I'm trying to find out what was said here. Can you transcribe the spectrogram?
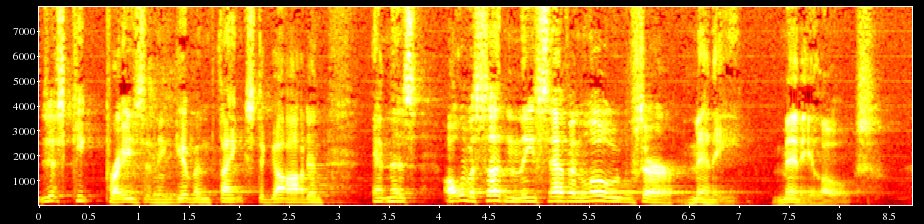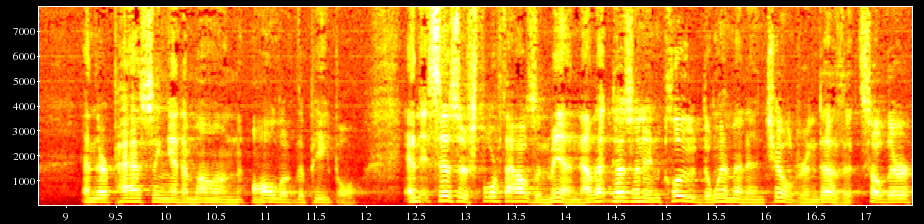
just keep praising and giving thanks to God. And, and this, all of a sudden, these seven loaves are many, many loaves. And they're passing it among all of the people. And it says there's 4,000 men. Now, that doesn't include the women and children, does it? So they're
